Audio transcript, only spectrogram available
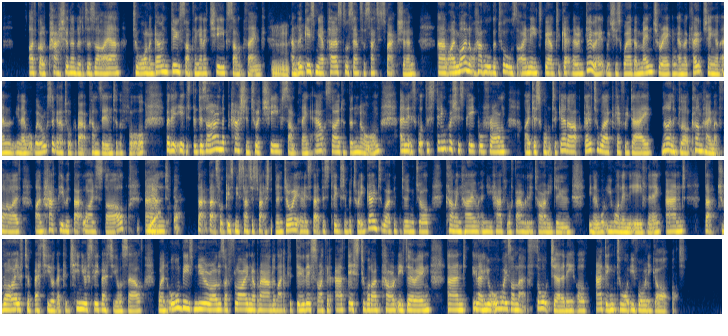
I've got a passion and a desire to want to go and do something and achieve something, mm. and it gives me a personal sense of satisfaction um, I might not have all the tools that I need to be able to get there and do it, which is where the mentoring and the coaching and, and you know what we're also going to talk about comes into the fore. But it, it's the desire and the passion to achieve something outside of the norm, and it's what distinguishes people from I just want to get up, go to work every day, nine o'clock, come home at five. I'm happy with that lifestyle, and yeah that that's what gives me satisfaction and joy and it's that distinction between going to work and doing a job coming home and you have your family time you do you know what you want in the evening and that drive to better your that continuously better yourself when all these neurons are flying around and i could do this or i could add this to what i'm currently doing. And you know you're always on that thought journey of adding to what you've already got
